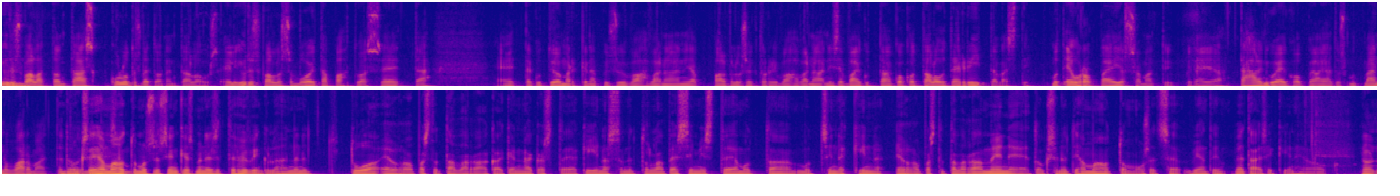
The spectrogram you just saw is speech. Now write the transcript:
Yhdysvallat on taas kulutusvetoinen talous. Eli Yhdysvalloissa voi tapahtua se, että että kun työmarkkina pysyy vahvana ja palvelusektori vahvana, niin se vaikuttaa koko talouteen riittävästi. Mutta Eurooppa ei ole samantyyppinen. Ja tähän oli niin EKP-ajatus, mutta mä en ole varma, että... No onko se ihan mahdottomuus, jos Jenkeissä menee sitten hyvin? Kyllähän ne nyt tuo Euroopasta tavaraa kaiken näköistä ja Kiinassa nyt ollaan pessimistejä, mutta, mutta sinnekin Euroopasta tavaraa menee. Et onko se nyt ihan mahdottomuus, että se vienti vetäisikin ihan ok? No,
